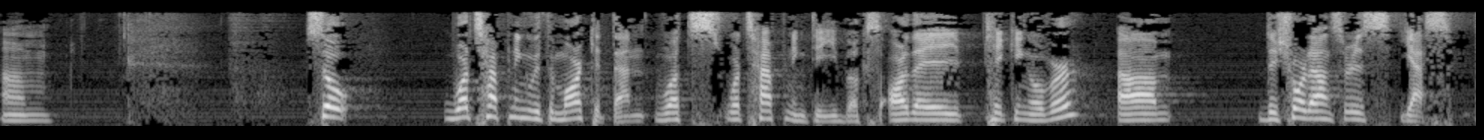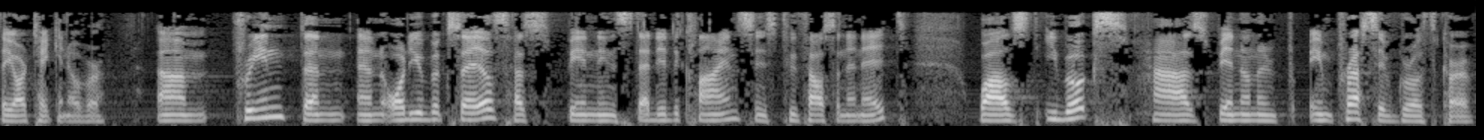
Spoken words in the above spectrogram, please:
Um, so, what's happening with the market then? What's, what's happening to ebooks? Are they taking over? Um, the short answer is yes, they are taking over. Um, print and, and audiobook sales has been in steady decline since 2008, whilst ebooks has been on an impressive growth curve.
